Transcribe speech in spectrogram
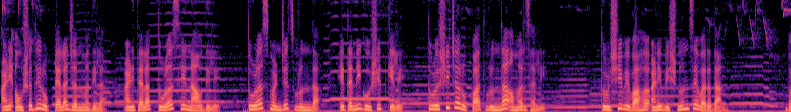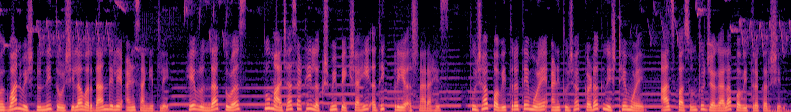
आणि औषधी रोपट्याला जन्म दिला आणि त्याला तुळस हे नाव दिले. तुळस म्हणजेच वृंदा हे त्यांनी घोषित केले. तुळशीच्या रूपात वृंदा अमर झाली. तुळशी विवाह आणि विष्णूंचे वरदान. भगवान विष्णूंनी तुळशीला वरदान दिले आणि सांगितले हे वृंदा तुळस तू माझ्यासाठी लक्ष्मीपेक्षाही अधिक प्रिय असणार आहेस. तुझ्या पवित्रतेमुळे आणि तुझ्या कडक निष्ठेमुळे आजपासून तू जगाला पवित्र करशील.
